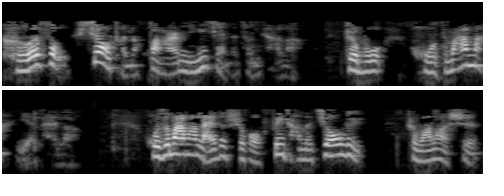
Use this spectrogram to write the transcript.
咳嗽、哮喘的患儿明显的增加了。这不，虎子妈妈也来了。虎子妈妈来的时候非常的焦虑，说：“王老师，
